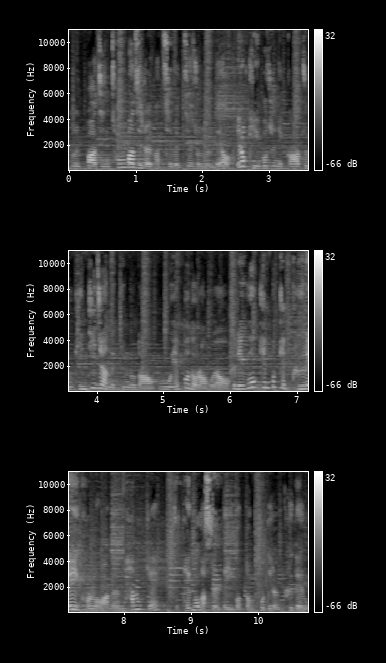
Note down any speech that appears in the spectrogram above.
물 빠진 청바지를 같이 매치해줬는데요. 이렇게 입어주니까 좀 빈티지한 느낌도 나고 예쁘더라고요. 그리고 캠프캡 그레이 컬러와는 함께 이제 대구 갔을 때 입었던 코디를 그대로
